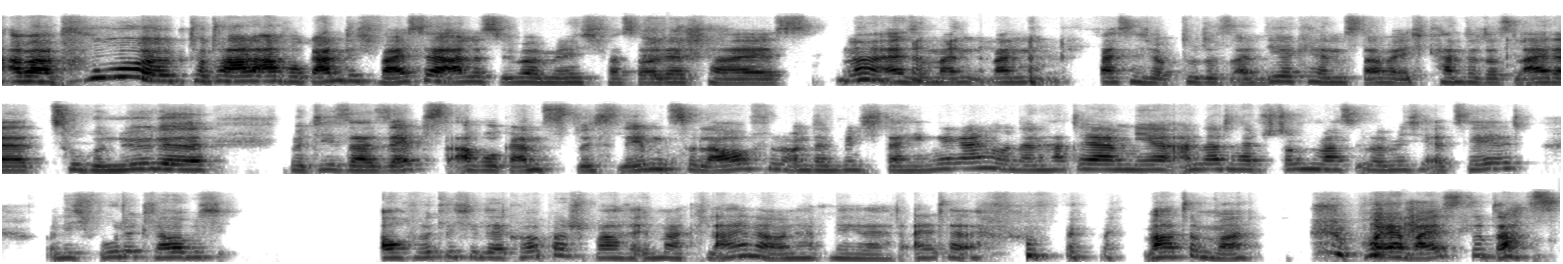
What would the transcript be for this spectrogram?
aber puh, total arrogant. Ich weiß ja alles über mich. Was soll der Scheiß? Ne? Also man, man, weiß nicht, ob du das an dir kennst, aber ich kannte das leider zu Genüge, mit dieser Selbstarroganz durchs Leben zu laufen. Und dann bin ich da hingegangen und dann hat er mir anderthalb Stunden was über mich erzählt. Und ich wurde, glaube ich, auch wirklich in der Körpersprache immer kleiner und habe mir gedacht, Alter, warte mal, woher weißt du das?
